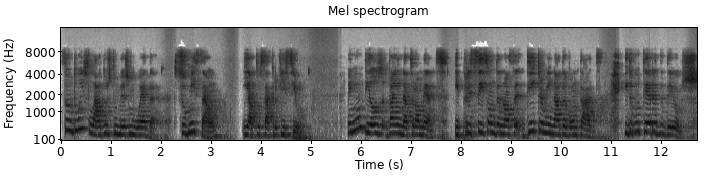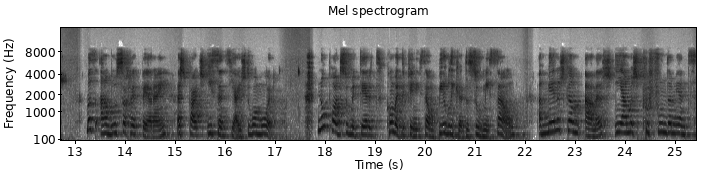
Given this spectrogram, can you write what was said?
São dois lados da mesma moeda: submissão e autossacrifício. Nenhum deles vem naturalmente e precisam da nossa determinada vontade e do poder de Deus, mas ambos se referem às partes essenciais do amor. Não podes submeter-te com a definição bíblica de submissão a menos que amas e amas profundamente.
